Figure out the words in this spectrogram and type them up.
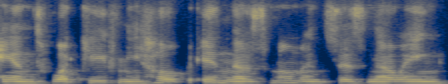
And what gave me hope in those moments is knowing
